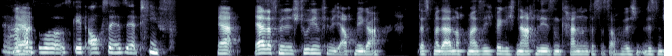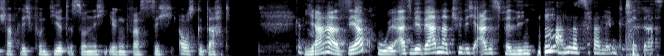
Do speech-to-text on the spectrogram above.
Ja, ja. Also es geht auch sehr, sehr tief. Ja, ja, das mit den Studien finde ich auch mega, dass man da nochmal sich wirklich nachlesen kann und dass es auch wissenschaftlich fundiert ist und nicht irgendwas sich ausgedacht. Genau. Ja, sehr cool. Also wir werden natürlich alles verlinken. Alles verlinkt. Das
